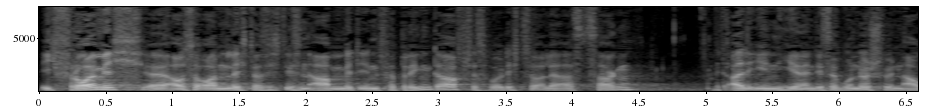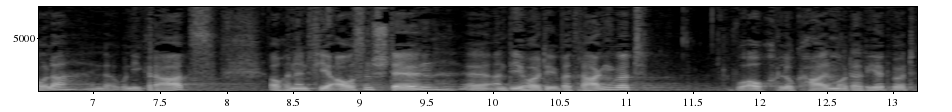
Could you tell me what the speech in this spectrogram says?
Ich freue mich äh, außerordentlich, dass ich diesen Abend mit Ihnen verbringen darf. Das wollte ich zuallererst sagen. Mit all Ihnen hier in dieser wunderschönen Aula in der Uni Graz, auch in den vier Außenstellen, äh, an die heute übertragen wird, wo auch lokal moderiert wird.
